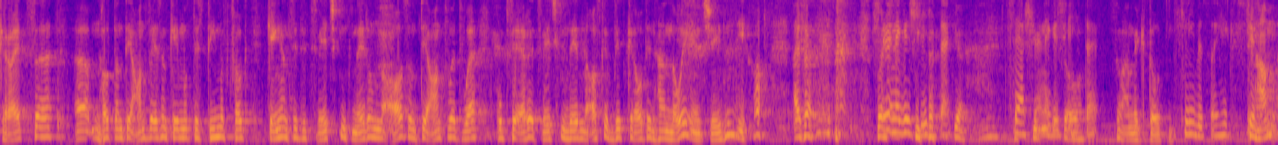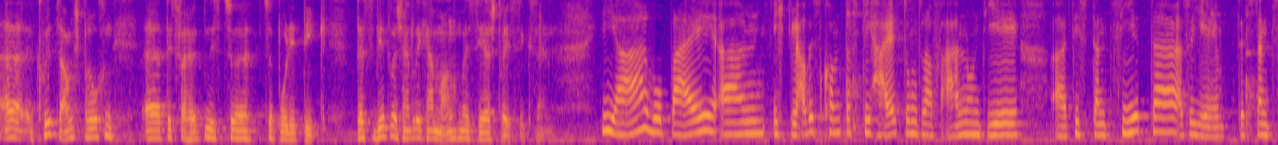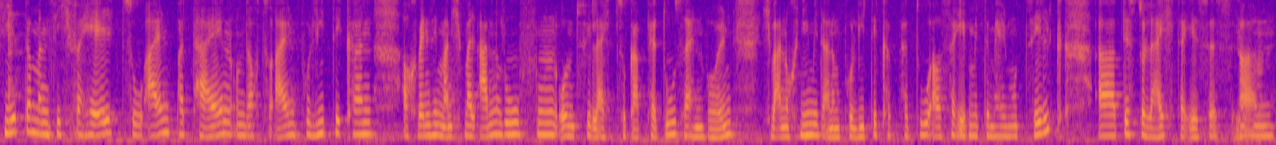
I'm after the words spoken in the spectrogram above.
Kreuzer hat dann die Anweisung gegeben und das Team hat gefragt, gängen Sie die Zwetschgenknödel noch aus? Und die Antwort war, ob Sie eure Zwetschgenknödel ausgeben, wird gerade in Hanoi entschieden. Ja, also, Schöne Geschichte. ja. Sehr schöne Geschichte. So, so, Anekdoten. Ich liebe solche Geschichten. Sie haben äh, kurz angesprochen, äh, das Verhältnis zur, zur Politik. Das wird wahrscheinlich auch manchmal sehr stressig sein. Ja, wobei ähm, ich glaube, es kommt auf die Haltung drauf an und je äh, distanzierter, also je distanzierter man sich verhält zu allen Parteien und auch zu allen Politikern, auch wenn sie manchmal anrufen und vielleicht sogar per Du sein wollen. Ich war noch nie mit einem Politiker per Du, außer eben mit dem Helmut Zilk, äh, desto leichter ist es. Ja, ähm,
